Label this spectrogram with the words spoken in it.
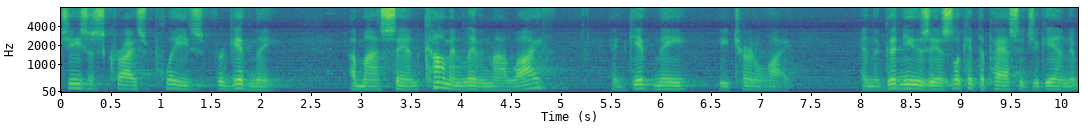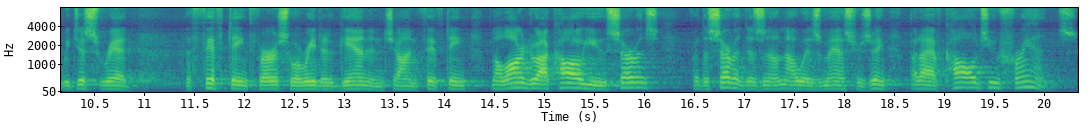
Jesus Christ, please forgive me of my sin. Come and live in my life and give me eternal life. And the good news is look at the passage again that we just read, the 15th verse. We'll read it again in John 15. No longer do I call you servants, for the servant does not know what his master is doing, but I have called you friends.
